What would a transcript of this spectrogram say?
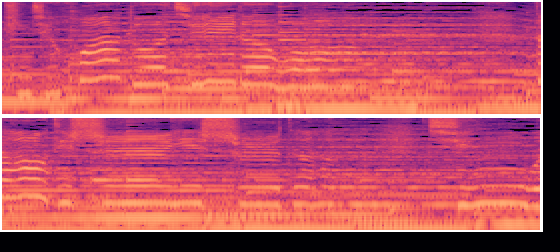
庭前花朵记得我，到底是一时的情未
